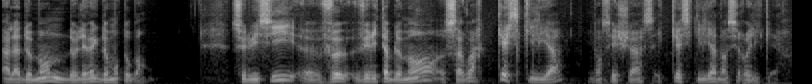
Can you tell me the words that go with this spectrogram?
à la demande de l'évêque de Montauban. Celui-ci euh, veut véritablement savoir qu'est-ce qu'il y a dans ces chasses et qu'est-ce qu'il y a dans ces reliquaires.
